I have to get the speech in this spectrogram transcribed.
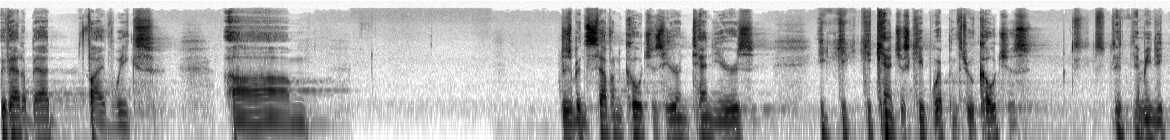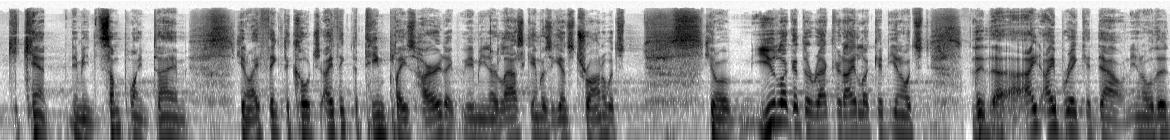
We've had a bad five weeks. Um, there's been seven coaches here in 10 years. You, you, you can't just keep whipping through coaches. It- I mean, you, you can't, I mean, at some point in time, you know, I think the coach, I think the team plays hard. I, I mean, our last game was against Toronto. It's, you know, you look at the record, I look at, you know, it's, the, the, I, I break it down. You know, the,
